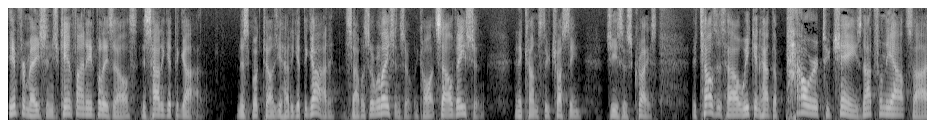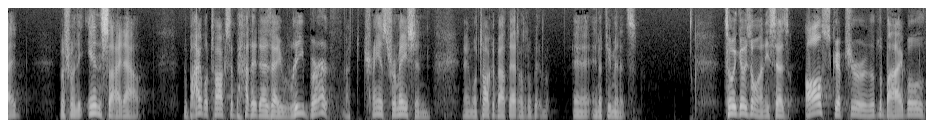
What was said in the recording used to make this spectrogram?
information you can't find anyplace else is how to get to God. And this book tells you how to get to God, establish a relationship. We call it salvation and it comes through trusting Jesus Christ. It tells us how we can have the power to change, not from the outside, but from the inside out. The Bible talks about it as a rebirth, a transformation, and we'll talk about that a little bit uh, in a few minutes. So he goes on. He says, All scripture, or the Bible,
